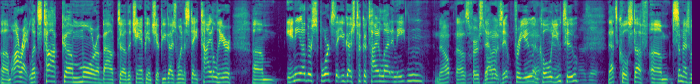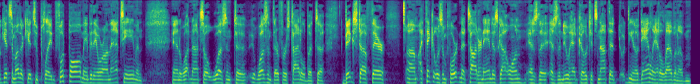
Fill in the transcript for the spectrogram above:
Um, all right, let's talk uh, more about uh, the championship. You guys win a state title here. Um, any other sports that you guys took a title at in Eaton? Nope, that was first That one. was it for you and Yeah. Cole. you too. That was it. That's cool stuff. Um, sometimes we get some other kids who played football. Maybe they were on that team and and whatnot. So it wasn't uh, it wasn't their first title, but uh, big stuff there. Um, I think it was important that Todd Hernandez got one as the as the new head coach. It's not that you know Danley had eleven of them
